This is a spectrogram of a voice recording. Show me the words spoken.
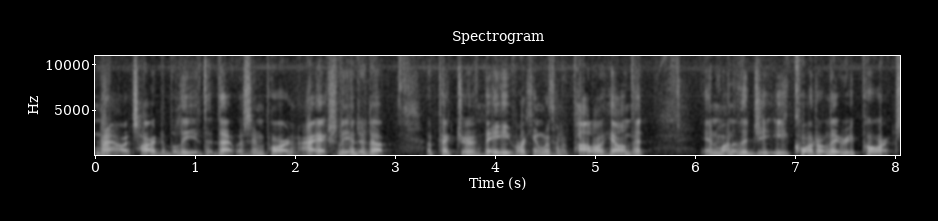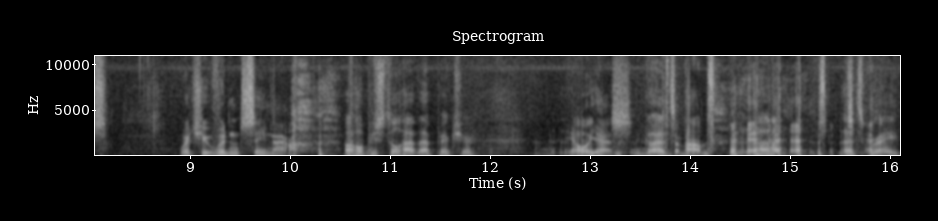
now, it's hard to believe that that was important. I actually ended up a picture of me working with an Apollo helmet in one of the GE quarterly reports, which you wouldn't see now. I hope you still have that picture. Oh yes, Good. It's about That's great.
